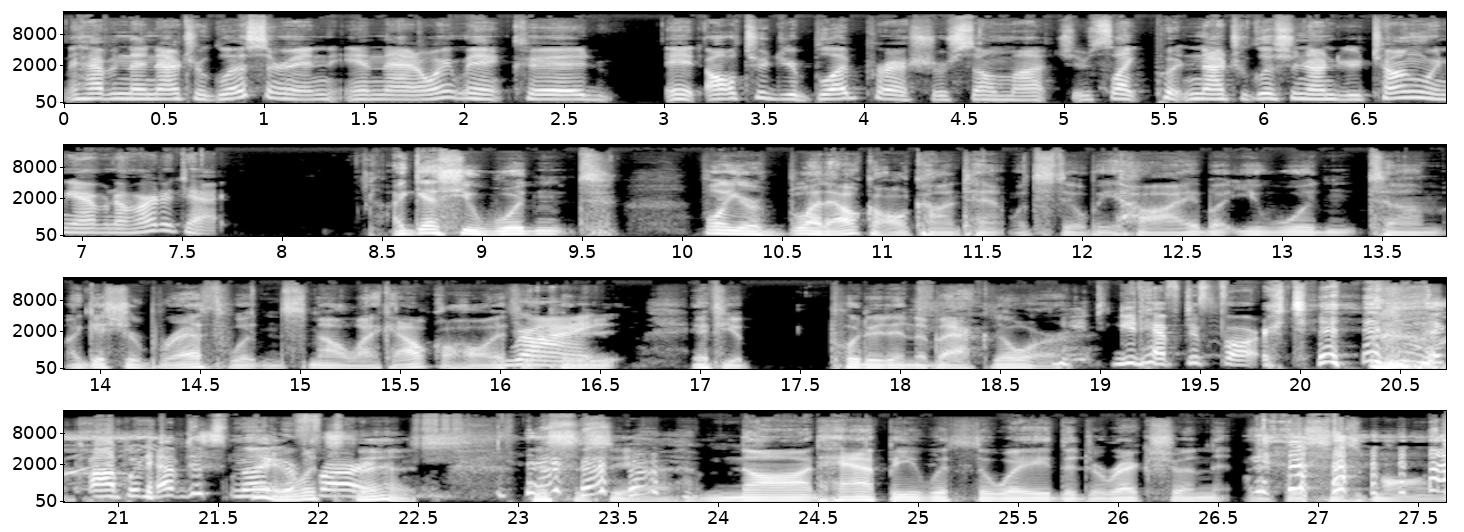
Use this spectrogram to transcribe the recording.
having the nitroglycerin in that ointment could it altered your blood pressure so much. It's like putting nitroglycerin under your tongue when you're having a heart attack. I guess you wouldn't. Well, your blood alcohol content would still be high, but you wouldn't. Um, I guess your breath wouldn't smell like alcohol if you put it if you put it in the back door. You'd, have to fart. the cop would have to smell Hey, your what's fart. that? This is yeah. I'm not happy with the way the direction that this has gone.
